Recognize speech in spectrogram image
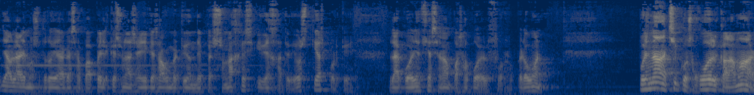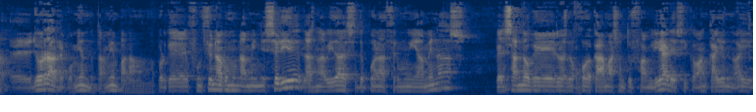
ya hablaremos otro día de Casa Papel, que es una serie que se ha convertido en de personajes y déjate de hostias porque la coherencia se la han pasado por el forro. Pero bueno. Pues nada, chicos, Juego del Calamar. eh, yo la recomiendo también para porque funciona como una miniserie. Las navidades se te pueden hacer muy amenas, pensando que los del Juego del Calamar son tus familiares y que van cayendo ahí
